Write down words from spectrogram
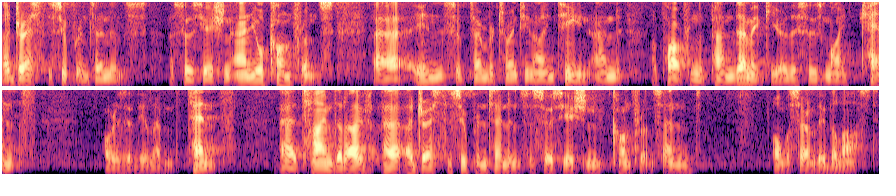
addressed the Superintendents Association annual conference uh, in September 2019. And apart from the pandemic year, this is my 10th, or is it the 11th? 10th uh, time that I've uh, addressed the Superintendents Association conference. And almost certainly the last.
